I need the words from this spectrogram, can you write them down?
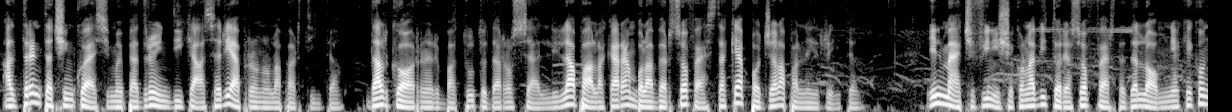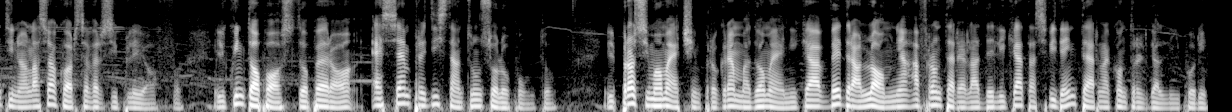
Al 35esimo i padroni di casa riaprono la partita. Dal corner battuto da Rosselli la palla carambola verso Festa che appoggia la palla in rete. Il match finisce con la vittoria sofferta dell'Omnia che continua la sua corsa verso i playoff. Il quinto posto però è sempre distante un solo punto. Il prossimo match in programma domenica vedrà l'Omnia affrontare la delicata sfida interna contro il Gallipoli,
